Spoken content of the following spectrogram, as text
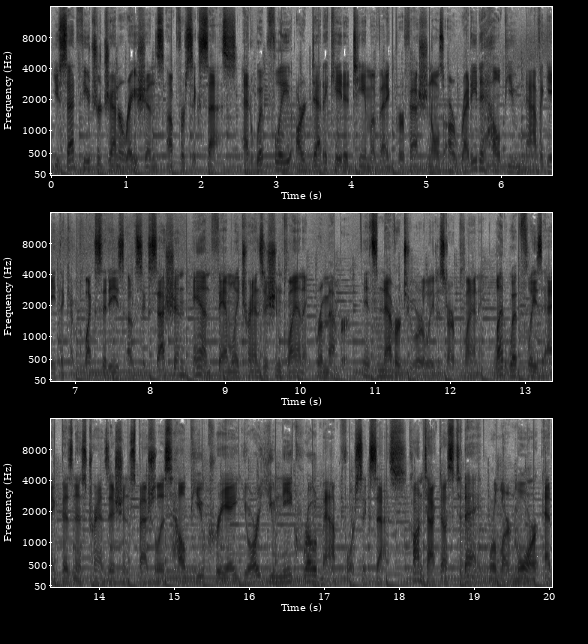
you set future generations up for success. At Wipfli, our dedicated team of ag professionals are ready to help you navigate the complexities of succession and family transition planning. Remember, it's never too early to start planning. Let Wipfli's ag business transition specialists help you create your unique roadmap for success. Contact us today or learn more at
